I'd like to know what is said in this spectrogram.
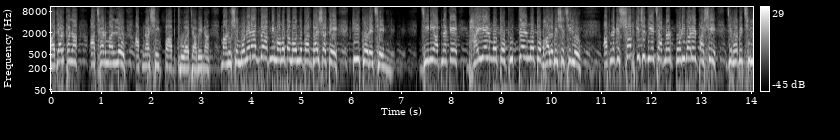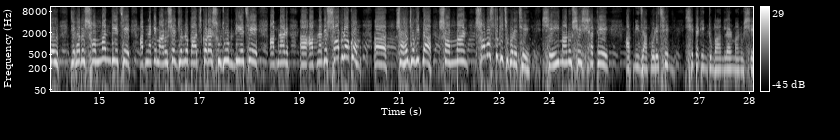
হাজারখানা আছাড় মারলেও আপনার সেই পাপ ধোয়া যাবে না। মানুষে মনে রাখবে আপনি মমতা বন্দ্যোপাধ্যায়ের সাথে কি করেছেন। যিনি আপনাকে ভাইয়ের মতো, পুত্রের মতো ভালোবেসেছিল। আপনাকে সবকিছু দিয়েছে, আপনার পরিবারের পাশে যেভাবে ছিল, যেভাবে সম্মান দিয়েছে, আপনাকে মানুষের জন্য কাজ করার সুযোগ দিয়েছে, আপনার আপনাদের সব রকম সহযোগিতা, সম্মান, সমস্ত কিছু করেছে। সেই মানুষের সাথে আপনি যা করেছেন, সেটা কিন্তু বাংলার মানুষে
